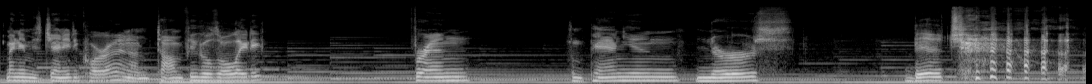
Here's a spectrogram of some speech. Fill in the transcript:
My name is Jenny Decora, and I'm Tom Fugle's old lady. Friend, companion, nurse, bitch.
